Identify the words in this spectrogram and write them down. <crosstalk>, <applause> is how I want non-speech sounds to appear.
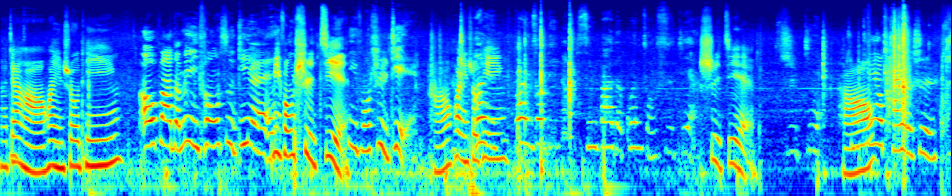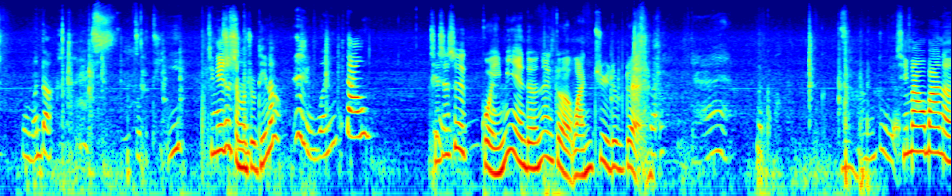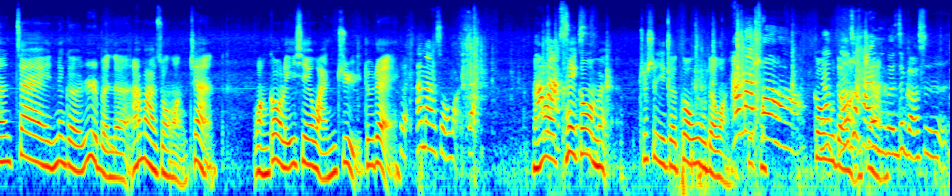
大家好，欢迎收听欧巴的蜜蜂世界。蜜蜂世界。蜜蜂世界。好，欢迎收听。欢迎收听辛巴的昆虫世界。世界。世界。好。今天要拍的是我们的主题。今天是什么主题呢？日文刀。其实是鬼灭的那个玩具，对不对？对。那个。辛巴欧巴呢，在那个日本的 Amazon 网站网购了一些玩具，对不对？对，Amazon 网站。然后可以跟我们，就是一个购物的网，就是购物的网站。还有个这个是，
